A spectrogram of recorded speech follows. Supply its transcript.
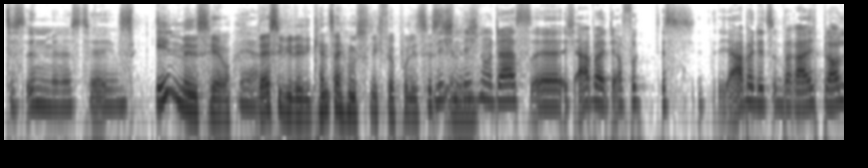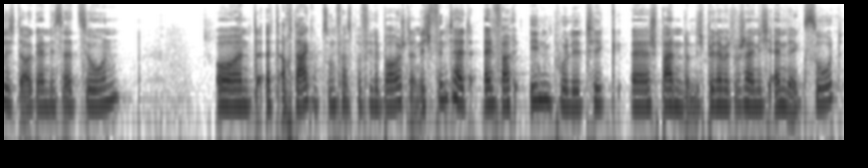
Das Innenministerium. Das Innenministerium. Ja. Da ist sie wieder, die Kennzeichnungspflicht für Polizisten. Nicht, nicht nur das, äh, ich arbeite auch wirklich, ich arbeite jetzt im Bereich Blaulichtorganisation und äh, auch da gibt es unfassbar viele Bausteine. Ich finde halt einfach Innenpolitik äh, spannend und ich bin damit wahrscheinlich ein Exot.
